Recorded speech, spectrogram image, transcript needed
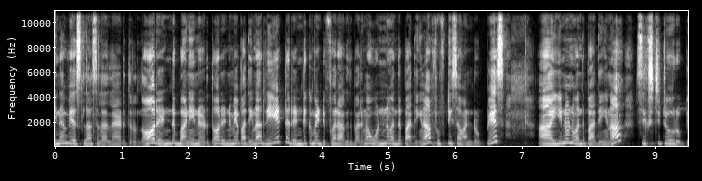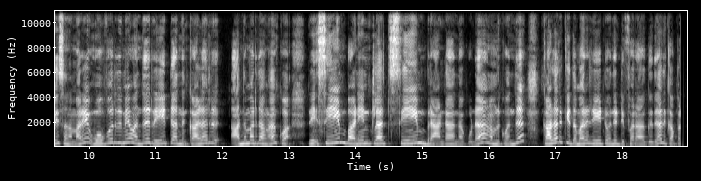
இனவியஸ்லாம் சிலர்லாம் எடுத்திருந்தோம். ரெண்டு பனியன் எடுத்தோம். ரெண்டுமே பார்த்தீங்கன்னா ரேட்டு ரெண்டுக்குமே டிஃபர் ஆகுது பாருங்கள் ஒன்று வந்து பார்த்தீங்கன்னா ஃபிஃப்டி செவன் ருபீஸ் இன்னொன்று வந்து பார்த்தீங்கன்னா சிக்ஸ்டி டூ ருபீஸ் அந்த மாதிரி ஒவ்வொருதுமே வந்து ரேட்டு அந்த கலர் அந்த மாதிரி தாங்க. சேம் பனியன் கிளாத் சேம் பிராண்டாக இருந்தால் கூட நம்மளுக்கு வந்து கலருக்கு இந்த மாதிரி ரேட் வந்து டிஃபர் ஆகுது. அதுக்கப்புறம்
